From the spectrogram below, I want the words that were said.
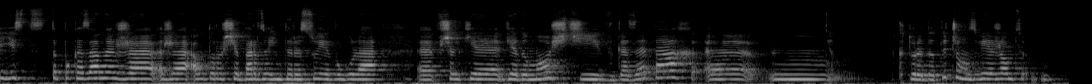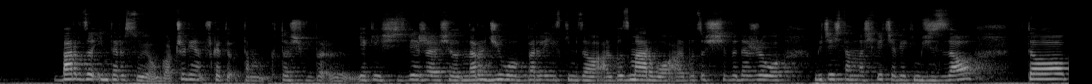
jest to pokazane, że, że autor się bardzo interesuje w ogóle e, wszelkie wiadomości w gazetach, e, które dotyczą zwierząt, bardzo interesują go. Czyli na przykład tam ktoś, jakieś zwierzę się narodziło w berlińskim zoo, albo zmarło, albo coś się wydarzyło gdzieś tam na świecie w jakimś zoo, to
